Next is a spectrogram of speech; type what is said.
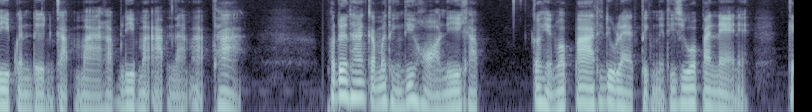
รีบกันเดินกลับมาครับ รีบมาอาบน้ำอาบท่าพอเดินทางกลับมาถึงที่หอนี้ครับ ก็เห็นว่าป้าที่ดูแลตึกเนี่ยที่ชื่อว่าป้าแหน่เนี่ย แก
